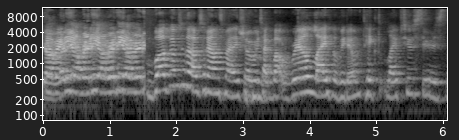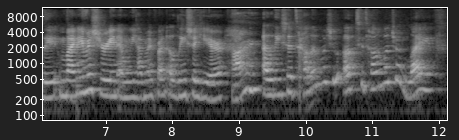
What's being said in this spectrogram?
Y'all ready? Y'all ready? Y'all ready? Y'all ready? Welcome to the Upside Down Smiley Show where we mm-hmm. talk about real life but we don't take life too seriously. My name is Shireen and we have my friend Alicia here. Hi. Alicia, tell them what you're up to. Tell them about your life.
